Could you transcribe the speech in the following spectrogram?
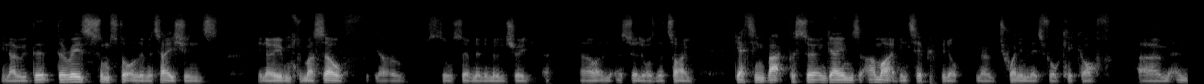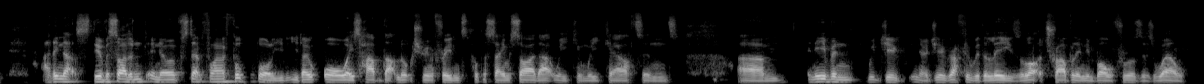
You know, the, there is some sort of limitations. You know, even for myself, you know, still serving in the military, and certainly wasn't the time. Getting back for certain games, I might have been tipping up, you know, 20 minutes for kickoff. Um, and I think that's the other side of you know of step five football. You, you, don't always have that luxury and freedom to put the same side out week in week out, and um, and even with you know geographically with the league, there's a lot of travelling involved for us as well.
